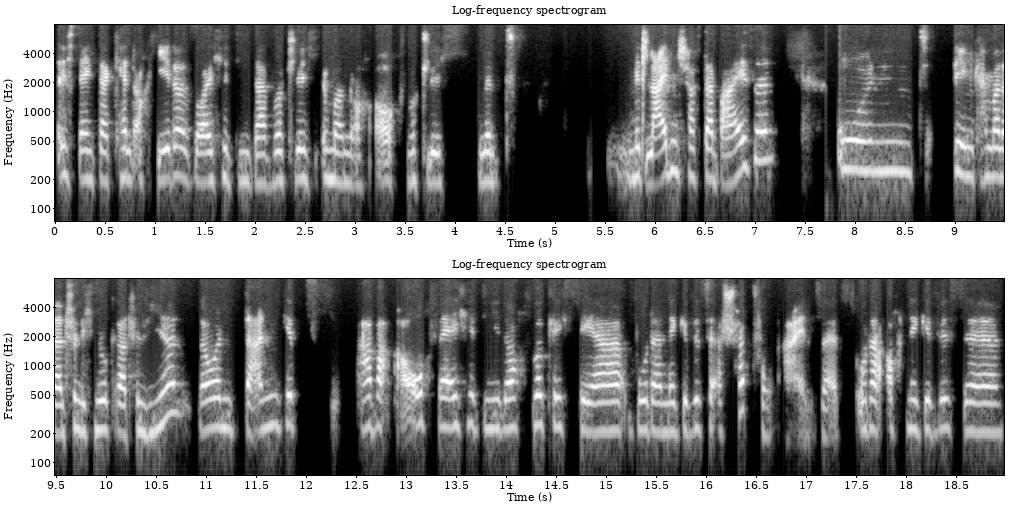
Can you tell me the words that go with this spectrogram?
ich denke, da kennt auch jeder solche, die da wirklich immer noch auch wirklich mit, mit Leidenschaft dabei sind. Und denen kann man natürlich nur gratulieren. Und dann gibt es aber auch welche, die doch wirklich sehr, wo dann eine gewisse Erschöpfung einsetzt oder auch eine gewisse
